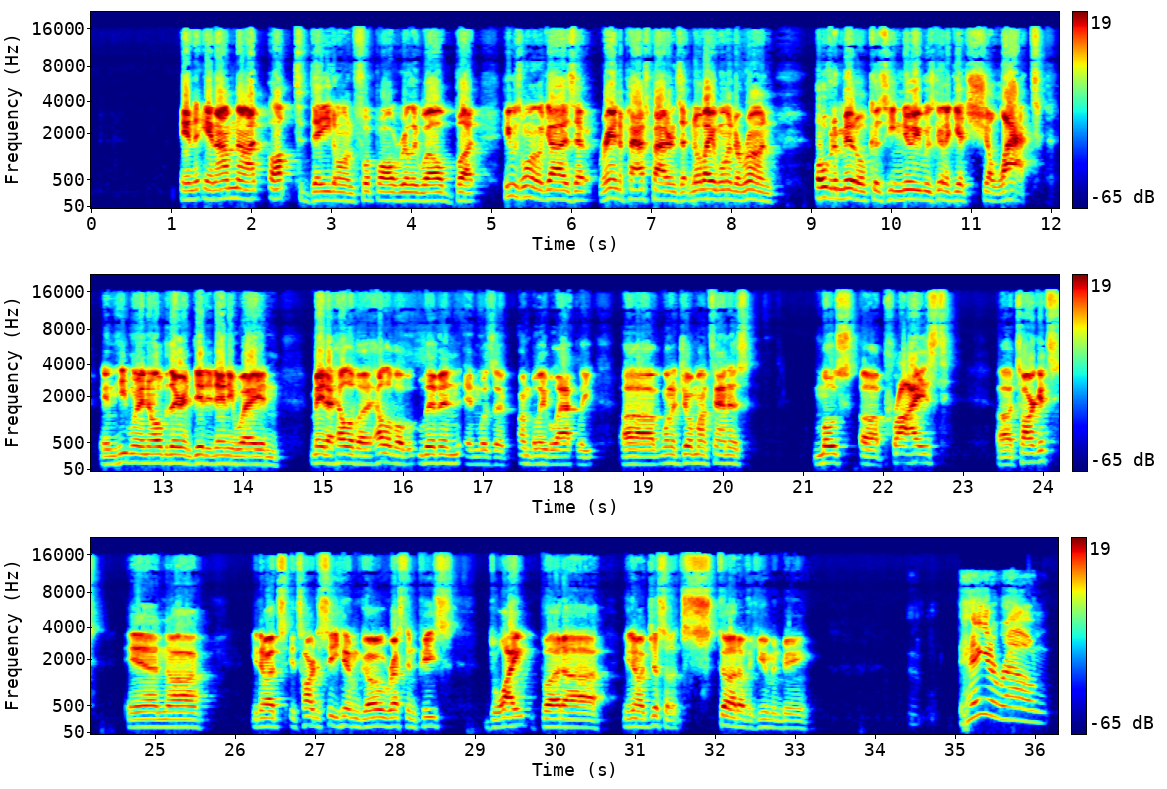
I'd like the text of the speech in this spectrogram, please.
and and I'm not up to date on football really well, but he was one of the guys that ran the pass patterns that nobody wanted to run over the middle because he knew he was going to get shellacked, and he went over there and did it anyway, and made a hell of a hell of a living, and was an unbelievable athlete. Uh, one of Joe Montana's most uh, prized uh, targets, and uh, you know it's it's hard to see him go. Rest in peace, Dwight, but. uh you know, just a stud of a human being. Hanging around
